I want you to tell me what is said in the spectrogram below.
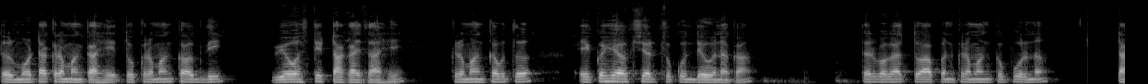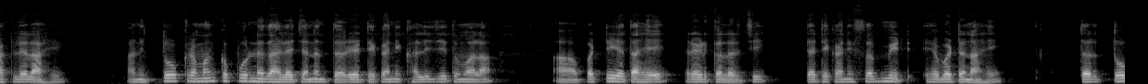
तर मोठा क्रमांक आहे. तो क्रमांक अगदी व्यवस्थित टाकायचा आहे. क्रमांकाचं एकही अक्षर चुकून देऊ नका. तर बघा तो आपण क्रमांक पूर्ण टाकलेला आहे. आणि तो क्रमांक पूर्ण झाल्याच्यानंतर या ठिकाणी खाली जी तुम्हाला पट्टी येत आहे रेड कलरची त्या ठिकाणी सबमिट हे बटन आहे. तर तो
